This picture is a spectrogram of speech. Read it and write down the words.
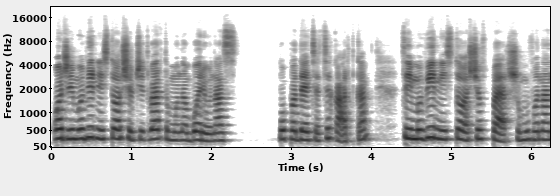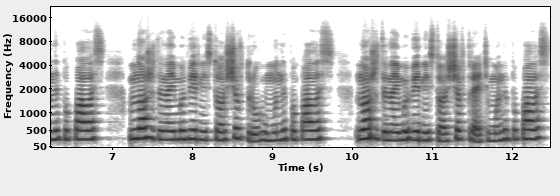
Отже, ймовірність того, що в четвертому наборі у нас попадеться ця картка, це ймовірність того, що в першому вона не попалась, множити на ймовірність того, що в другому не попалась, множити на ймовірність того, що в третьому не попалась,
